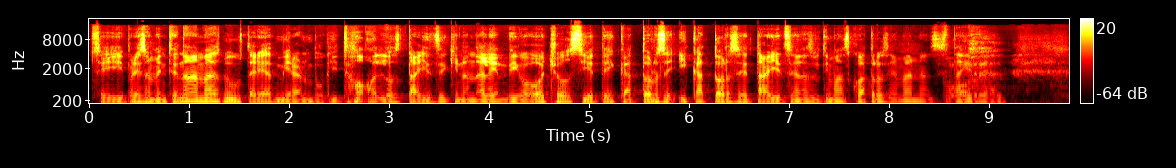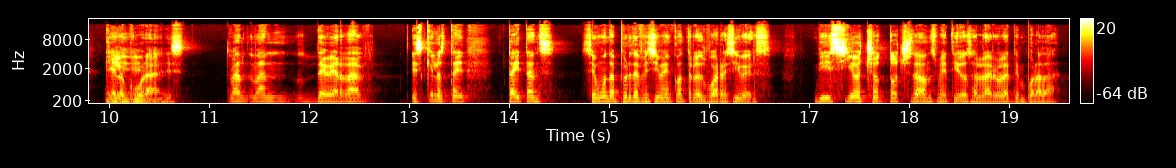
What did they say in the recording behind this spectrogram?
Sí, precisamente. Nada más me gustaría admirar un poquito los targets de Keenan Allen. Digo, 8, 7, 14 y 14 targets en las últimas cuatro semanas. Está irreal. Qué locura. Eh, Van, de verdad. Es que los Titans, segunda peor defensiva en contra de los wide receivers. 18 touchdowns metidos a lo largo de la temporada.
